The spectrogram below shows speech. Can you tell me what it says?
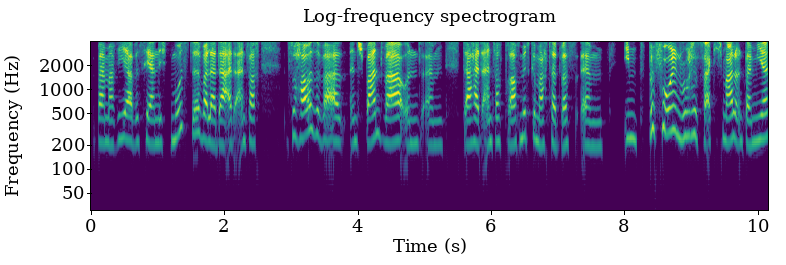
bei Maria bisher nicht musste, weil er da halt einfach zu Hause war, entspannt war und ähm, da halt einfach brav mitgemacht hat, was ähm, ihm befohlen wurde, sag ich mal. Und bei mir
